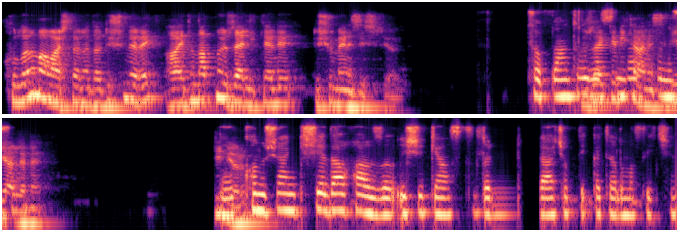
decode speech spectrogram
Kullanım amaçlarını da düşünerek aydınlatma özelliklerini düşünmenizi istiyorum. Toplantı Özellikle bir odasında tanesi konuşan, diğerlerine. Dinliyorum. konuşan kişiye daha fazla ışık yansıtılır. Daha çok dikkate alınması için.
